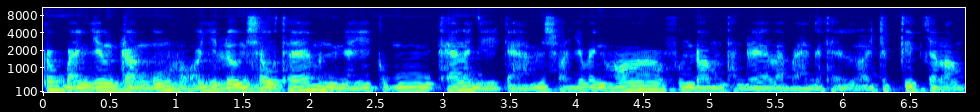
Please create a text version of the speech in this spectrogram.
các bạn Dương Trần muốn hỏi về lương sâu thế mình nghĩ cũng khá là nhạy cảm so với văn hóa phương Đông thành ra là bạn có thể gửi trực tiếp cho Long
